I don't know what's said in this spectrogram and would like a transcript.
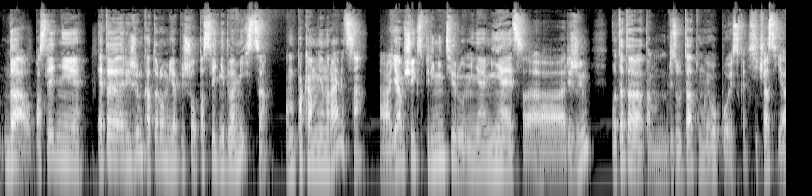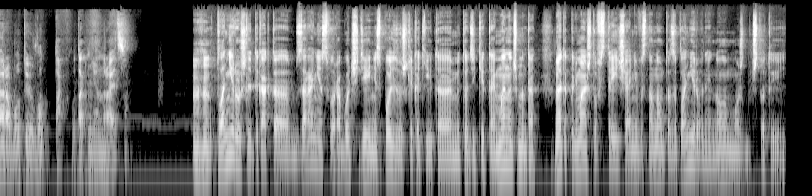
Да, последние... Это режим, к которому я пришел последние два месяца. Он пока мне нравится. А, я вообще экспериментирую, у меня меняется а, режим. Вот это там результат моего поиска. Сейчас я работаю вот так. Вот так мне нравится. Угу. Планируешь ли ты как-то заранее свой рабочий день, используешь ли какие-то методики тайм-менеджмента? Ну, я так понимаю, что встречи, они в основном-то запланированные, но, может быть, что-то и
